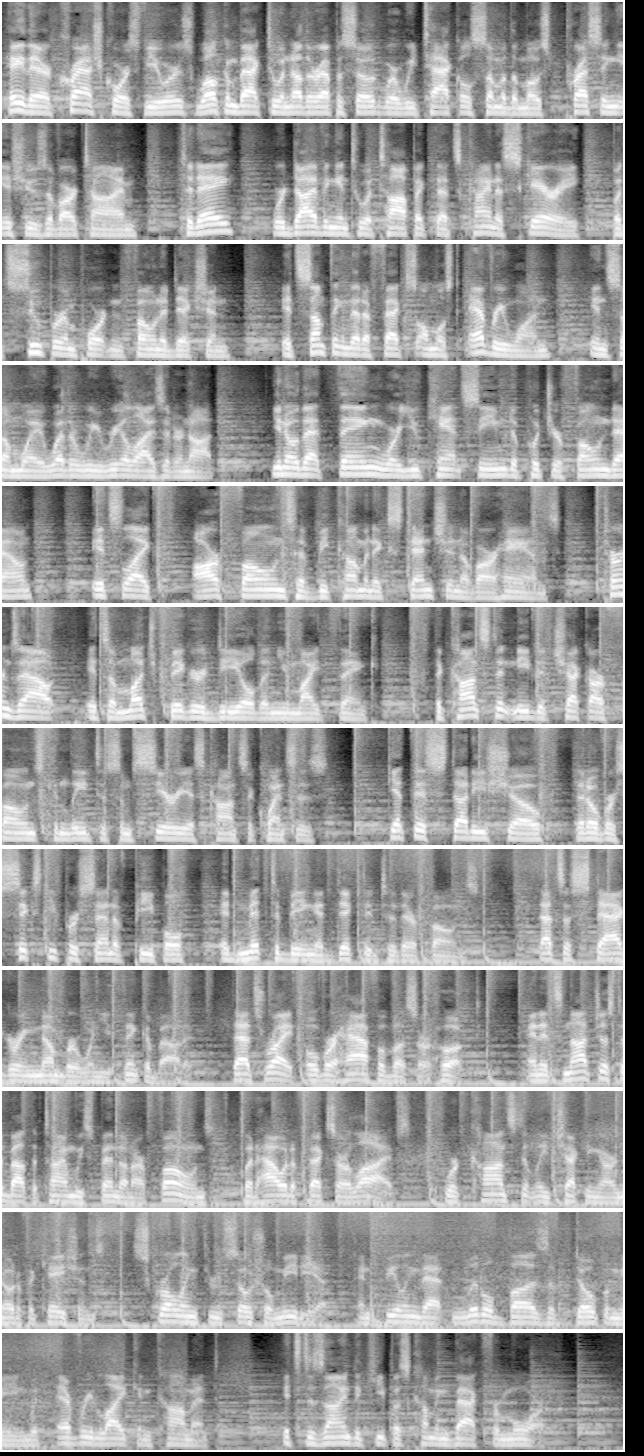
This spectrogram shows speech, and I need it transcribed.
Hey there, Crash Course viewers. Welcome back to another episode where we tackle some of the most pressing issues of our time. Today, we're diving into a topic that's kinda scary, but super important phone addiction. It's something that affects almost everyone in some way, whether we realize it or not. You know that thing where you can't seem to put your phone down? It's like our phones have become an extension of our hands. Turns out, it's a much bigger deal than you might think. The constant need to check our phones can lead to some serious consequences. Get this studies show that over 60% of people admit to being addicted to their phones. That's a staggering number when you think about it. That's right, over half of us are hooked. And it's not just about the time we spend on our phones, but how it affects our lives. We're constantly checking our notifications, scrolling through social media, and feeling that little buzz of dopamine with every like and comment. It's designed to keep us coming back for more.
